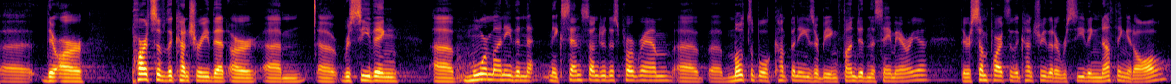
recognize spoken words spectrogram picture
uh, there are parts of the country that are um, uh, receiving more money than that makes sense under this program. Multiple companies are being funded in the same area. There are some parts of the country that are receiving nothing at all.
